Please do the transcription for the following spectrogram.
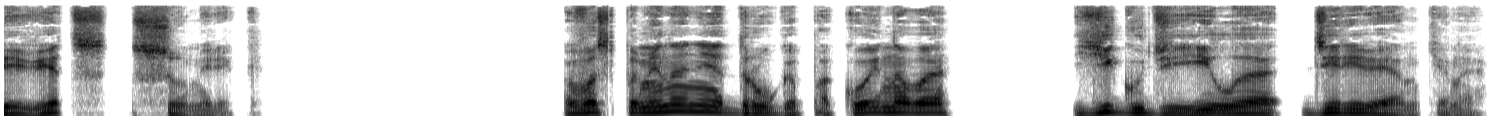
Певец «Сумерек». Воспоминания друга покойного Ягудиила Деревянкина.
